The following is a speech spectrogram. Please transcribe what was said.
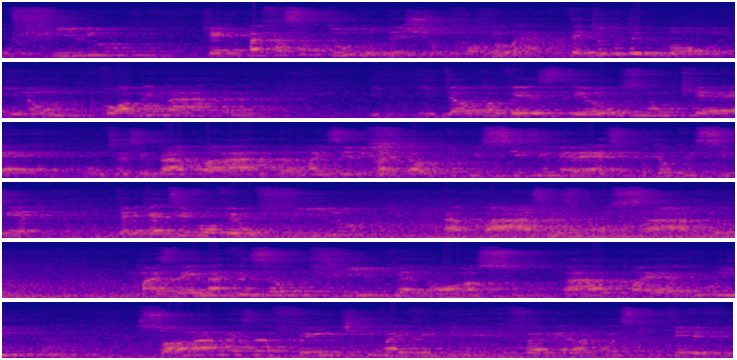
o filho quer que o pai faça tudo, dê chocolate, dê tudo de bom e não cobre nada, né? E, então talvez Deus não quer, vamos dizer assim, dar a barda, mas Ele vai dar o que tu precisa e merece para o teu crescimento. Então Ele quer desenvolver um filho capaz, responsável, mas daí na visão do filho que é nosso, ah, o pai é ruim, né? Só lá mais na frente que vai ver que foi a melhor coisa que teve.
